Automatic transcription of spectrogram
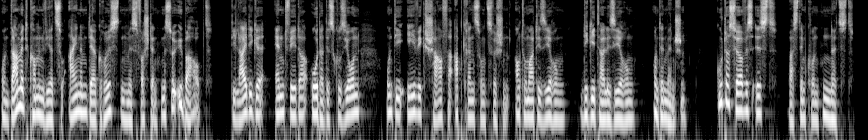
Und damit kommen wir zu einem der größten Missverständnisse überhaupt. Die leidige Entweder-oder-Diskussion und die ewig scharfe Abgrenzung zwischen Automatisierung, Digitalisierung und den Menschen. Guter Service ist, was dem Kunden nützt.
